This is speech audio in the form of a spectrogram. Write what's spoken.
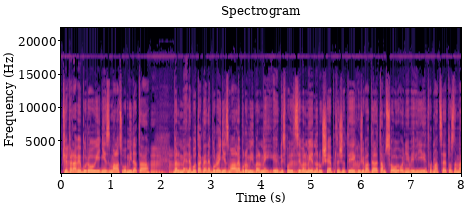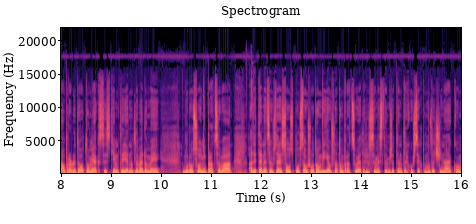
Protože hmm. právě budou jedni z mála, co budou mít data, hmm. velmi, nebo takhle, nebudou jedni z mála, ale budou mít velmi k dispozici hmm. velmi jednoduše, protože ty hmm. uživatelé tam jsou, oni vyhodí informace, to znamená opravdu to o tom, jak se s tím ty jednotlivé domy budou schopni pracovat. A ty tendence už tady jsou, spousta už o tom ví a už na tom pracuje, takže si myslím, že ten trh už se k tomu začíná jako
